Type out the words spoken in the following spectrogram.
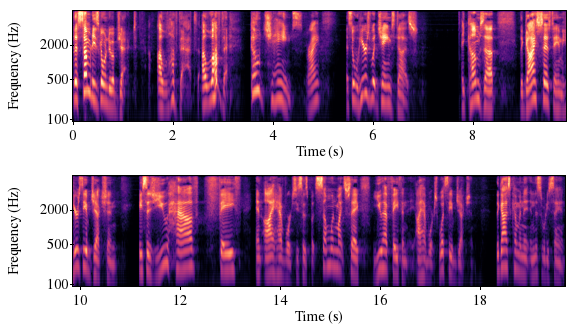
that somebody's going to object. I love that. I love that. Go, James, right? And so here's what James does. He comes up, the guy says to him, Here's the objection. He says, You have faith and I have works. He says, but someone might say, You have faith and I have works. What's the objection? The guy's coming in, and this is what he's saying.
